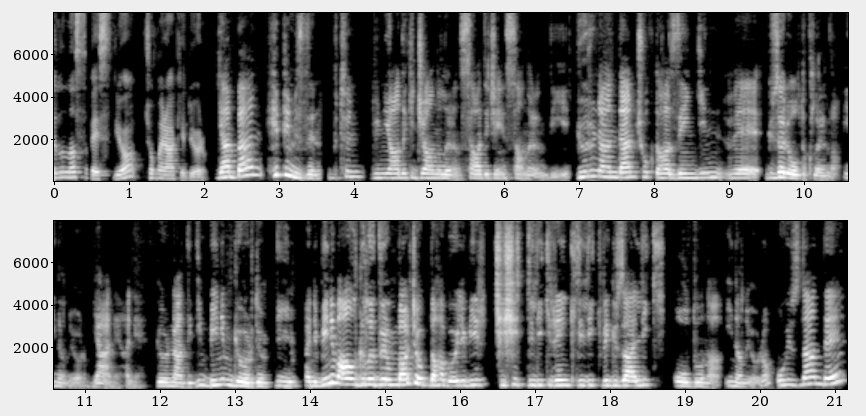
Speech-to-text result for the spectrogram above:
uğraşlarını nasıl besliyor? Çok merak ediyorum. Yani ben hepimizin, bütün dünyadaki canlıların, sadece insanların değil, görünenden çok daha zengin ve güzel olduklarına inanıyorum. Yani hani görünen dediğim benim gördüğüm diyeyim. Hani benim algıladığımdan çok daha böyle bir çeşitlilik, renklilik ve güzellik olduğuna inanıyorum. O yüzden de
